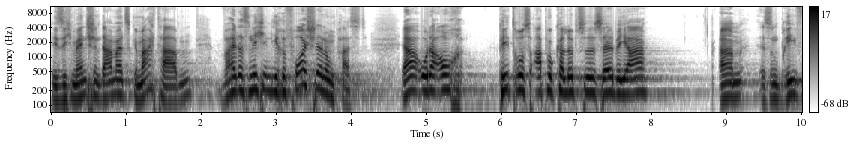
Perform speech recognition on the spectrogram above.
die sich Menschen damals gemacht haben, weil das nicht in ihre Vorstellung passt. Ja, oder auch Petrus Apokalypse, selbe Jahr ähm, ist ein Brief,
